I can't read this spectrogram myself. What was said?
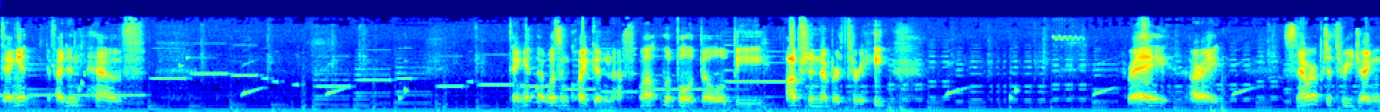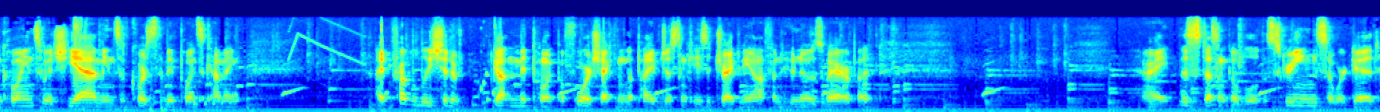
Dang it, if I didn't have... Dang it, that wasn't quite good enough. Well, the bullet bill will be option number three. Hooray! Alright. So now we're up to three dragon coins, which, yeah, means of course the midpoint's coming. I probably should have gotten midpoint before checking the pipe, just in case it dragged me off and who knows where, but... Alright, this doesn't go below the screen, so we're good.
